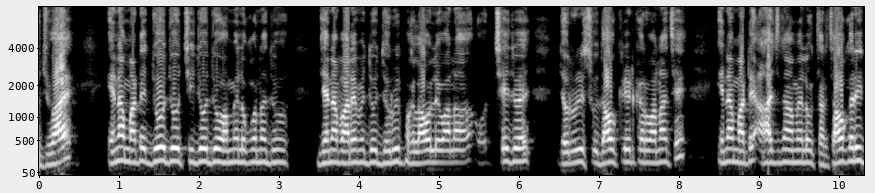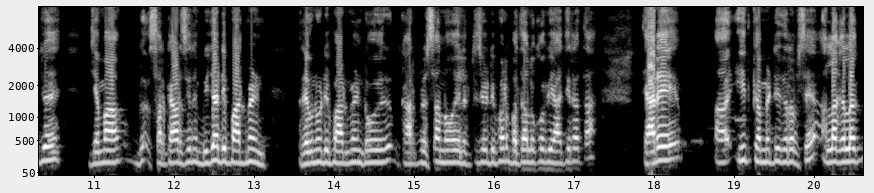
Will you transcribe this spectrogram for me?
ઉજવાય, એના માટે જો જો ચીજો જો અમે લોકોના જો, જેના બારેમાં જો જરૂરી પગલાઓ લેવાના છે જો, જરૂરી સુવિધાઓ ક્રિએટ કરવાના છે, એના માટે આજના અમે લોકો ચર્ચાઓ કરી જોઈએ, જેમાં સરકારશ્રીને બીજા ડિપાર્ટમેન્ટ રેવન્યુ ડિપાર્ટમેન્ટ હોય કોર્પોરેશન હોય ઇલેક્ટ્રિસિટી ડિપાર્ટમેન્ટ બધા લોકો બી હાજર હતા. ત્યારે ઈદ કમિટી તરફ છે અલગ અલગ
